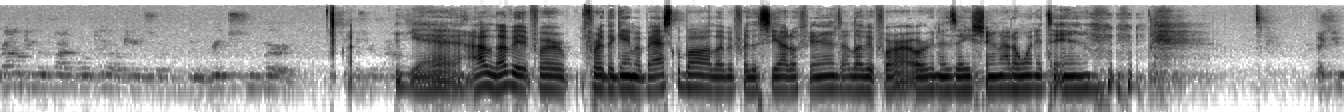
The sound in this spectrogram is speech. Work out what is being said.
round three or five more playoff games with the great Sue Bird. Yeah, I love it for for the game of basketball. I love it for the Seattle fans. I love it for our organization. I don't want it to end. Thank you.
